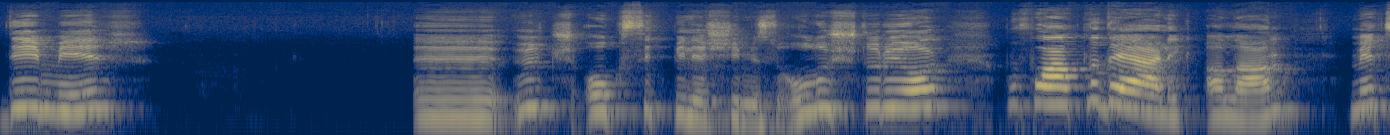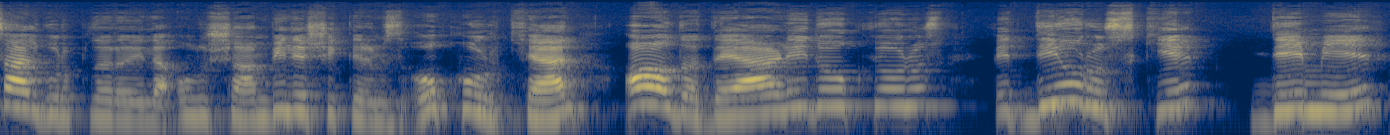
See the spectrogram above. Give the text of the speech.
demir 3 oksit bileşiğimizi oluşturuyor. Bu farklı değerlik alan metal gruplarıyla oluşan bileşiklerimizi okurken alda değerliği de okuyoruz ve diyoruz ki demir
